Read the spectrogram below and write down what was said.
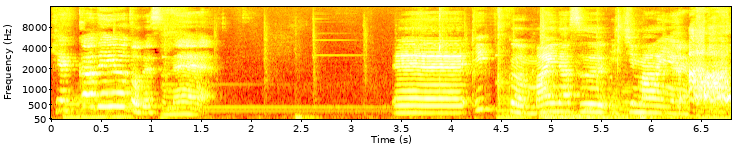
結果で言うとですね。えー、いっくんマイナス1万円。あ、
